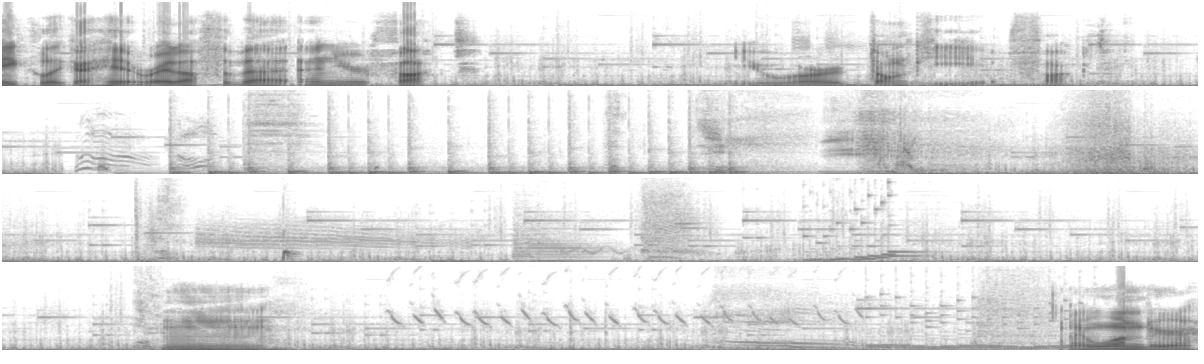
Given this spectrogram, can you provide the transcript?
Take like a hit right off the bat and you're fucked. You are donkey fucked. Hmm. I wonder.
